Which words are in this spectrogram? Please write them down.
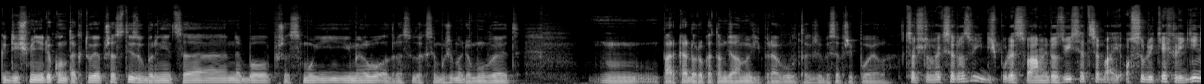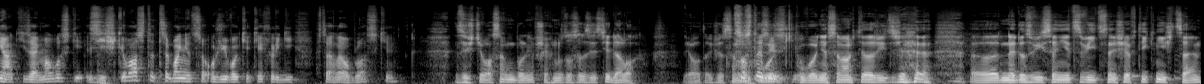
když mě někdo kontaktuje přes ty zubrnice nebo přes moji e-mailovou adresu, tak se můžeme domluvit. Mm, párkrát do roka tam děláme výpravu, takže by se připojil. Co člověk se dozví, když půjde s vámi? Dozví se třeba i osudy těch lidí, nějaký zajímavosti? Zjišťoval jste třeba něco o životě těch lidí v téhle oblasti? Zjišťoval jsem úplně všechno, co se zjistit dalo. Jo, takže jsem co jste původ, původně jsem vám chtěl říct, že uh, nedozví se nic víc, než je v té knížce,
